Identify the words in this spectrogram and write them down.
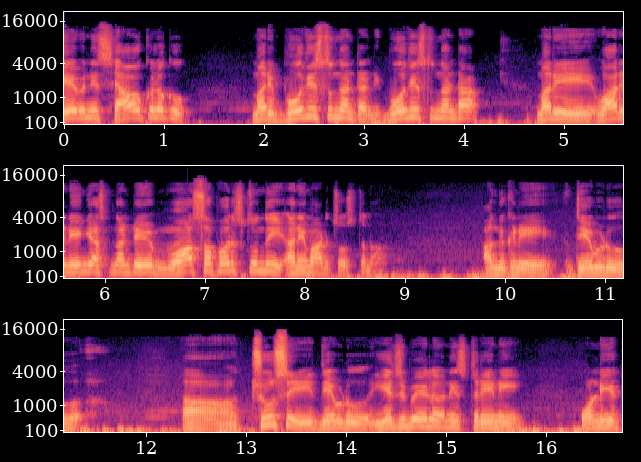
దేవుని సేవకులకు మరి బోధిస్తుందంటండి. బోధిస్తుందంట. మరి వారిని ఏం చేస్తుందంటే మోసపరుస్తుంది అనే మాట చూస్తున్నాం. అందుకని దేవుడు చూసి దేవుడు యజ్బేలు అనే స్త్రీని వండి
